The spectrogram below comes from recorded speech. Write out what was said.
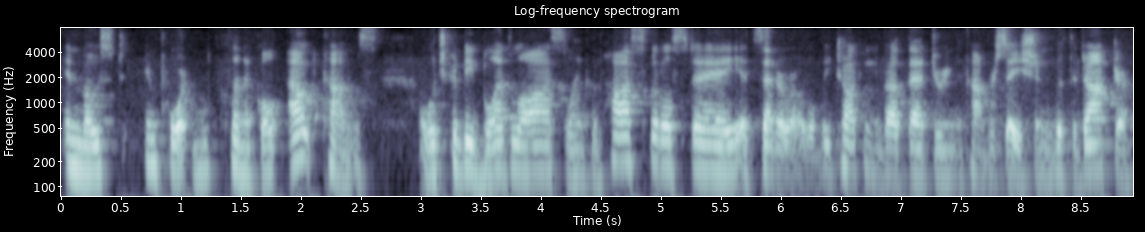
in most important clinical outcomes, which could be blood loss, length of hospital stay, etc. We'll be talking about that during the conversation with the doctor.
